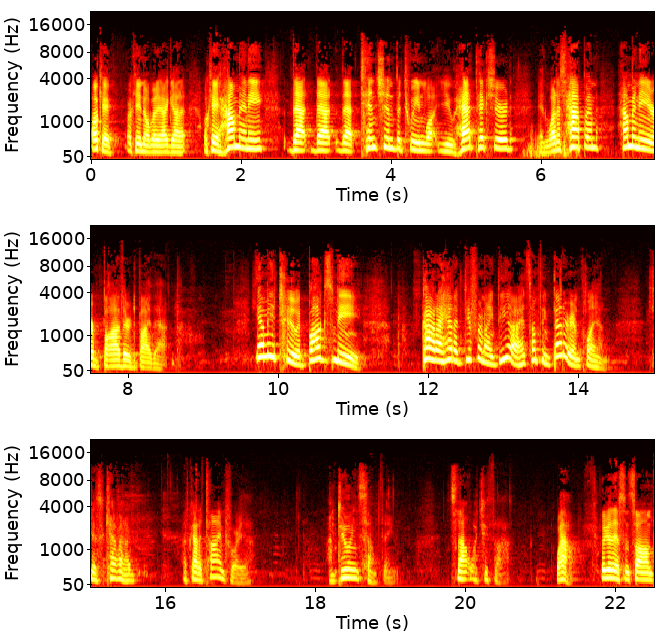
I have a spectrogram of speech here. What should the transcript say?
Okay, okay, nobody, I got it. Okay, how many that that that tension between what you had pictured and what has happened, how many are bothered by that? Yeah, me too. It bugs me. God, I had a different idea. I had something better in plan. He goes, Kevin, I've I've got a time for you. I'm doing something. It's not what you thought. Wow. Look at this in Psalm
